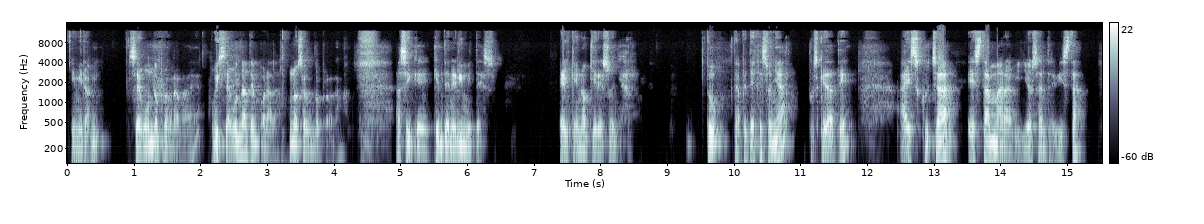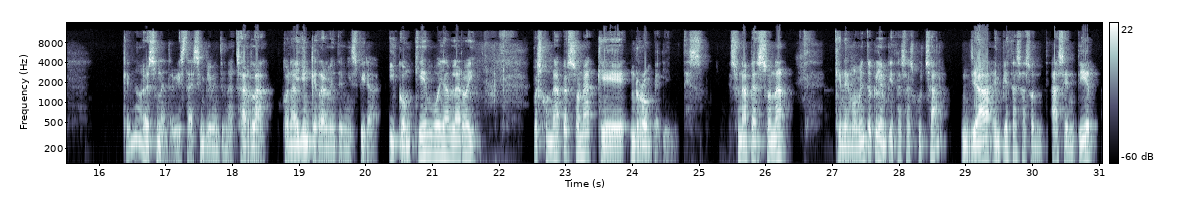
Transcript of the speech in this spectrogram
Y mira a mí, segundo programa, ¿eh? Uy, segunda temporada, no segundo programa. Así que, ¿quién tiene límites? El que no quiere soñar. ¿Tú, te apetece soñar? Pues quédate a escuchar esta maravillosa entrevista, que no es una entrevista, es simplemente una charla con alguien que realmente me inspira. ¿Y con quién voy a hablar hoy? Pues con una persona que rompe límites. Es una persona que en el momento que le empiezas a escuchar, ya empiezas a, sentir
